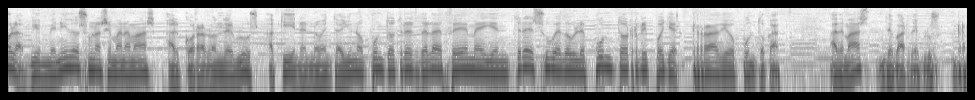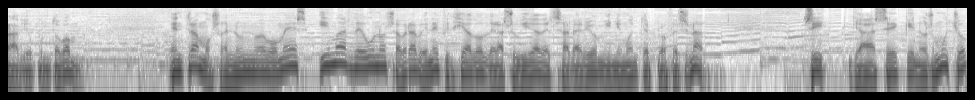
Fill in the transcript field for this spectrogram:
Hola, bienvenidos una semana más al Corralón del Blues, aquí en el 91.3 de la FM y en www.ripolletradio.cat, además de bardebluesradio.com. Entramos en un nuevo mes y más de uno se habrá beneficiado de la subida del salario mínimo interprofesional. Sí, ya sé que no es mucho,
